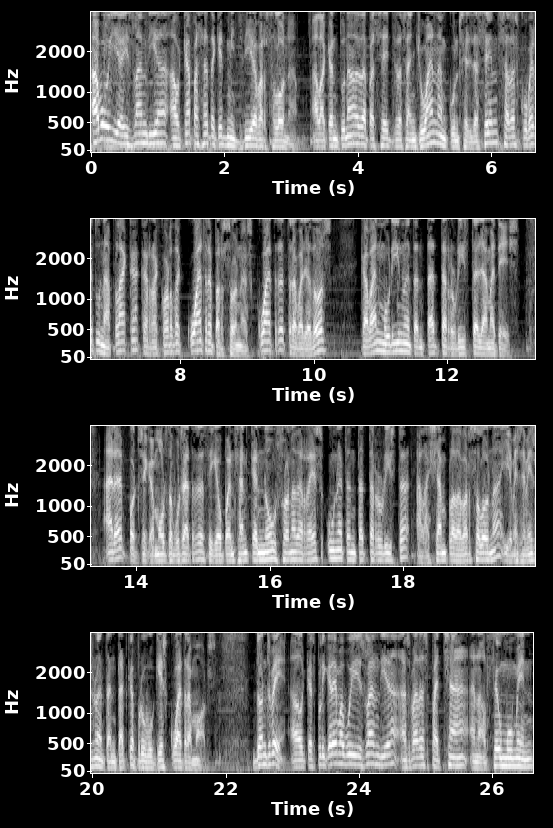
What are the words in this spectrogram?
Avui a Islàndia el que ha passat aquest migdia a Barcelona. A la cantonada de passeig de Sant Joan, amb Consell de Cent, s'ha descobert una placa que recorda quatre persones, quatre treballadors que van morir en un atemptat terrorista allà mateix. Ara, pot ser que molts de vosaltres estigueu pensant que no us sona de res un atemptat terrorista a l'Eixample de Barcelona i, a més a més, un atemptat que provoqués quatre morts. Doncs bé, el que explicarem avui a Islàndia es va despatxar en el seu moment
